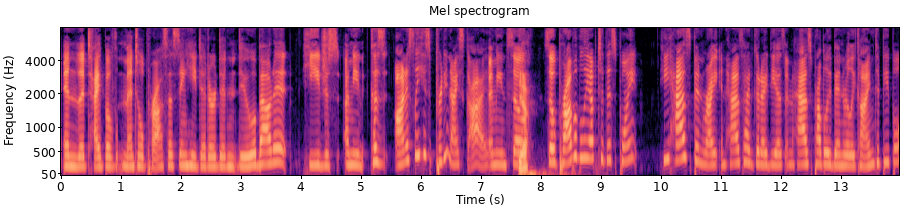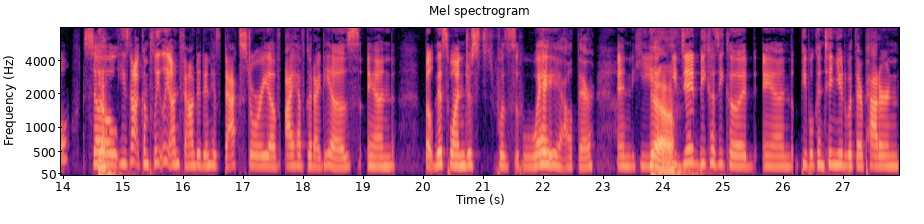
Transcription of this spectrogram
and the type of mental processing he did or didn't do about it, he just I mean cuz honestly, he's a pretty nice guy. I mean, so Yeah. so probably up to this point he has been right and has had good ideas and has probably been really kind to people. So he's not completely unfounded in his backstory of I have good ideas and but this one just was way out there and he Yeah. he did because he could and people continued with their pattern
